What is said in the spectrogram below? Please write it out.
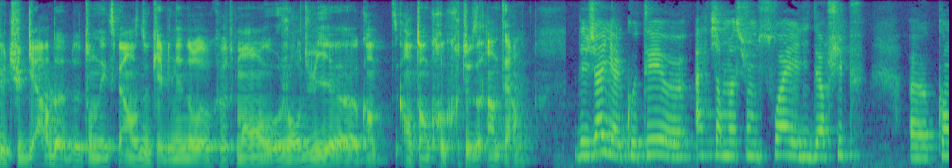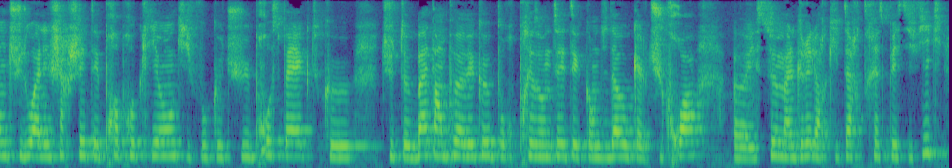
que tu gardes de ton expérience de cabinet de recrutement aujourd'hui euh, en tant que recruteuse interne? Déjà, il y a le côté euh, affirmation de soi et leadership. Euh, quand tu dois aller chercher tes propres clients, qu'il faut que tu prospectes, que tu te battes un peu avec eux pour présenter tes candidats auxquels tu crois, et ce malgré leurs critères très spécifiques,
